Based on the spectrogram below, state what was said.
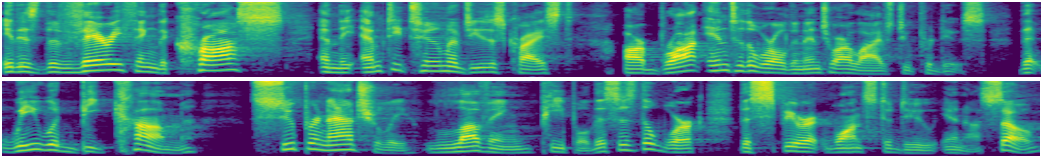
It is the very thing the cross and the empty tomb of Jesus Christ are brought into the world and into our lives to produce that we would become supernaturally loving people. This is the work the Spirit wants to do in us. So,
